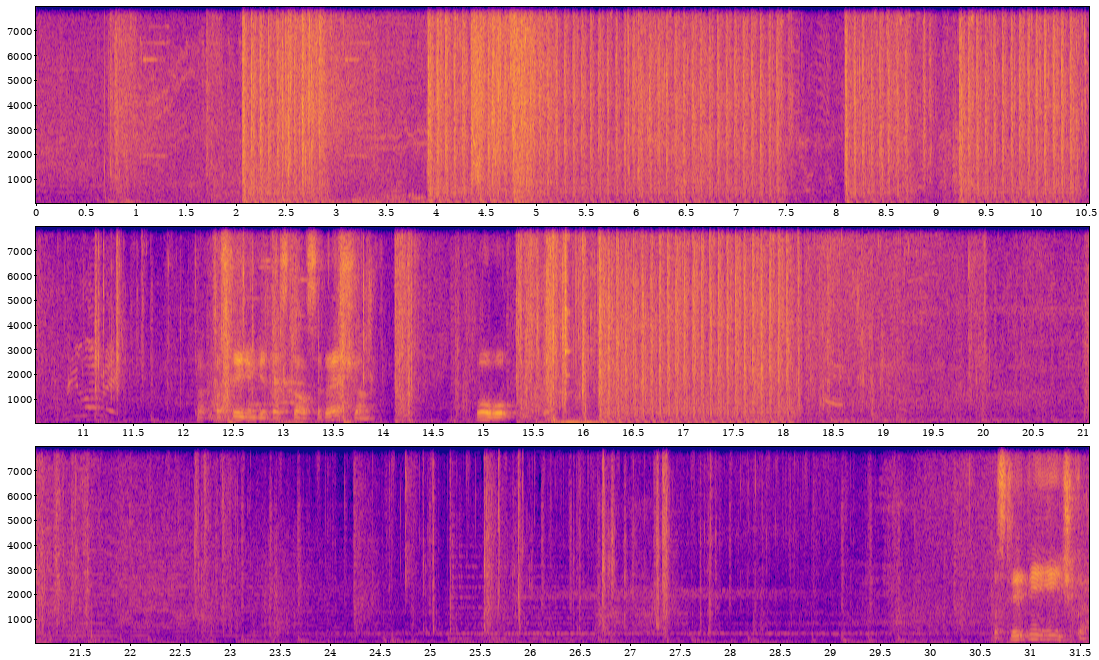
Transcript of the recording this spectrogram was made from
Так, последний где-то остался, да, еще? О, во. Последнее яичко.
